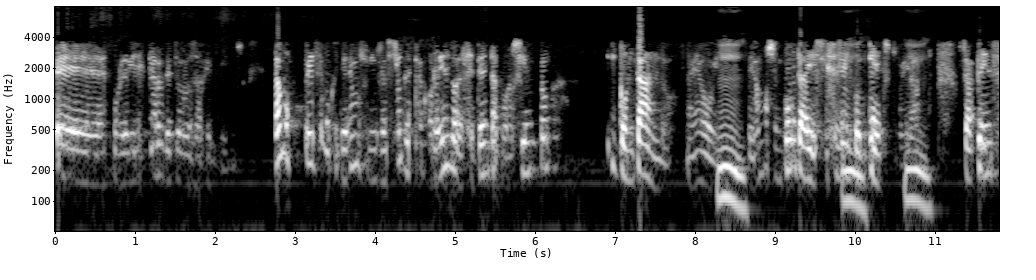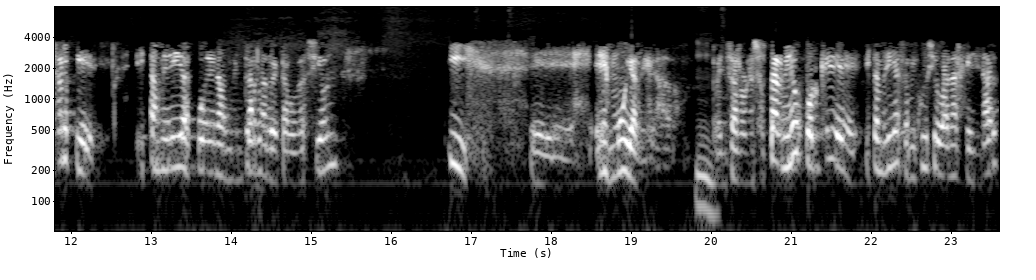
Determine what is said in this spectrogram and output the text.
Eh, por el bienestar de todos los argentinos. Estamos, pensemos que tenemos una inflación que está corriendo al 70% y contando ¿eh? hoy. Mm. Tengamos en cuenta ese, ese es el Mm. contexto, digamos. Mm. O sea, pensar que estas medidas pueden aumentar la recaudación y eh, es muy arriesgado Mm. pensarlo en esos términos porque estas medidas a mi juicio van a generar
